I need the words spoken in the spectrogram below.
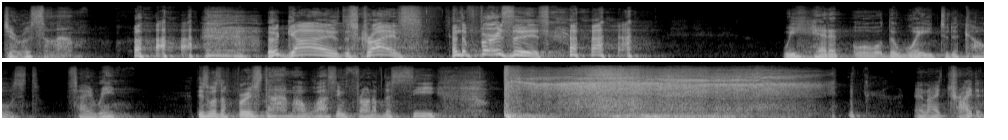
Jerusalem. Look, guys, the scribes and the verses. we headed all the way to the coast, Cyrene. This was the first time I was in front of the sea. And I tried it.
